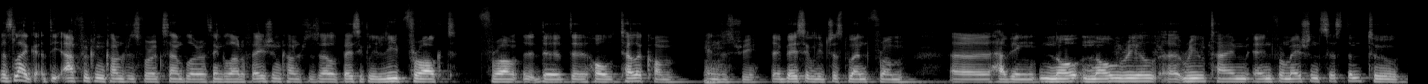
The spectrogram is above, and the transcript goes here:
It's like the African countries, for example, or I think a lot of Asian countries well, basically leapfrogged from the, the whole telecom industry. They basically just went from uh, having no no real uh, real time information system to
